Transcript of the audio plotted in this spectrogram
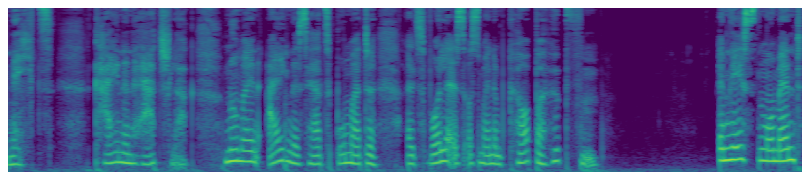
Nichts, keinen Herzschlag, nur mein eigenes Herz bummerte, als wolle es aus meinem Körper hüpfen. Im nächsten Moment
